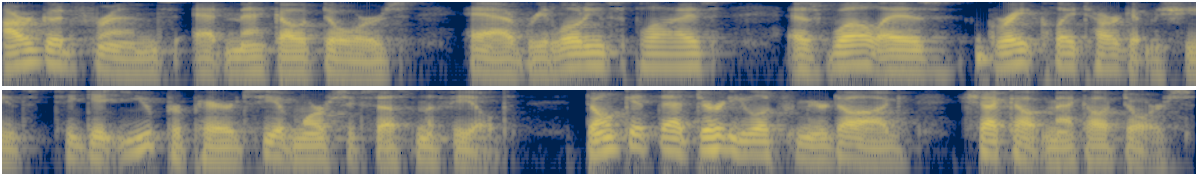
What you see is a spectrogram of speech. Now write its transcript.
Our good friends at Mac Outdoors have reloading supplies as well as great clay target machines to get you prepared so you have more success in the field. Don't get that dirty look from your dog. Check out Mac Outdoors.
